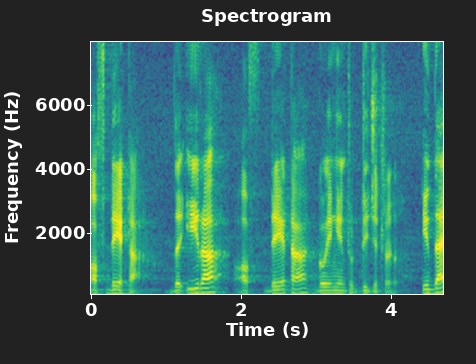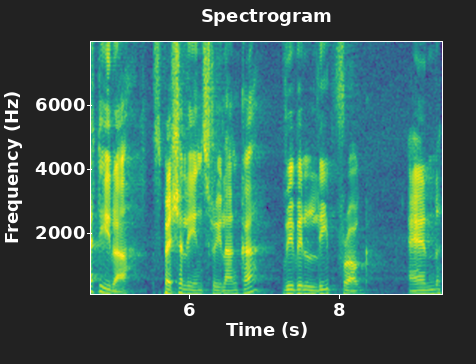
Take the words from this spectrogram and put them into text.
of data, the era of data going into digital. In that era, especially in Sri Lanka, we will leapfrog and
